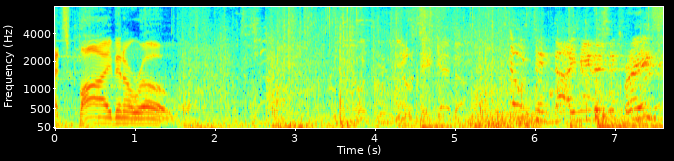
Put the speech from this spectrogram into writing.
That's five in a row. Don't deny me this embrace!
